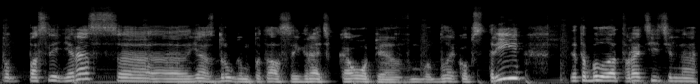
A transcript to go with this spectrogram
по- последний раз э, я с другом пытался играть в коопе в Black Ops 3. Это было отвратительно.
